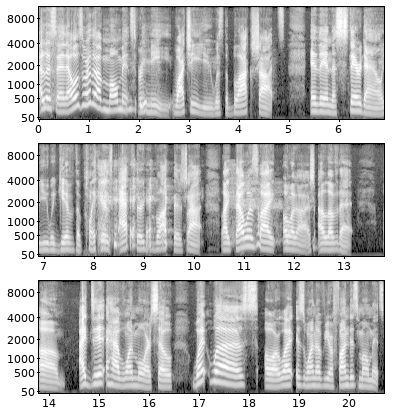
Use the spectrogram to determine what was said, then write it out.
uh, listen. Those were the moments for me watching you. Was the block shots, and then the stare down you would give the players after you blocked their shot. Like that was like, oh my gosh, I love that. Um, I did have one more. So, what was or what is one of your fondest moments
